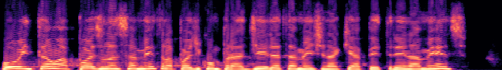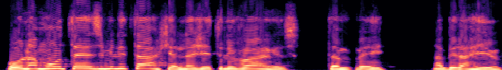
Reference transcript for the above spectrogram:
Ou então, após o lançamento, ela pode comprar diretamente na QAP Treinamentos ou na Montese Militar, que é ali na Getúlio Vargas, também, na Beira Rio.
